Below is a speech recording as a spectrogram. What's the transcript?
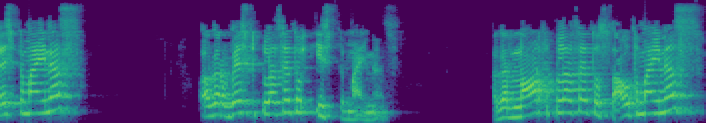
वेस्ट माइनस अगर वेस्ट प्लस है तो ईस्ट माइनस अगर नॉर्थ प्लस है तो साउथ माइनस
